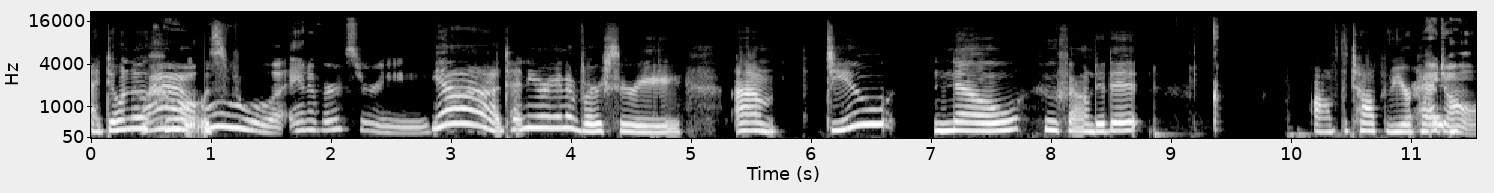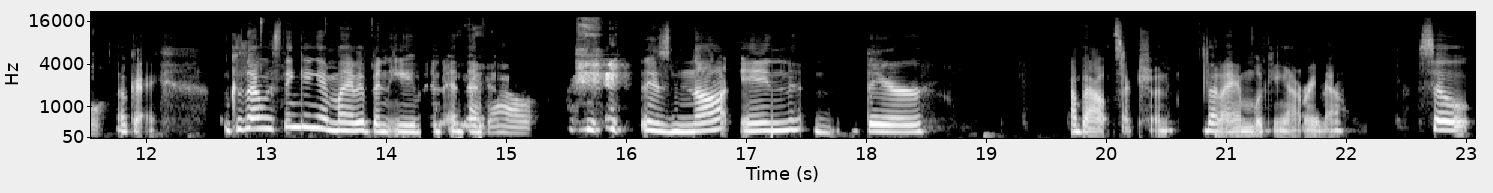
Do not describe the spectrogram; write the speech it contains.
I don't know wow. who it was. Ooh, anniversary. Yeah, 10 year anniversary. Um, do you know who founded it off the top of your head? I don't. Okay. Because I was thinking it might have been even, and then out. is not in their about section that I am looking at right now. So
